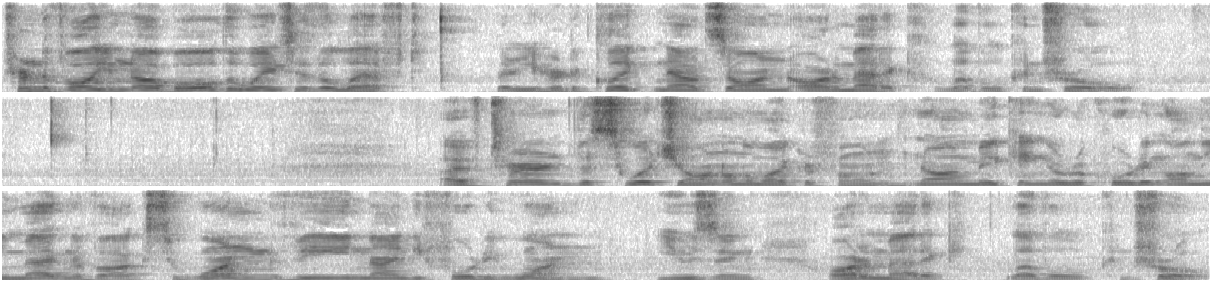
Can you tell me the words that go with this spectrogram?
turn the volume knob all the way to the left. There you heard a click, now it's on automatic level control. I've turned the switch on on the microphone. Now I'm making a recording on the Magnavox 1V9041 using automatic level control.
